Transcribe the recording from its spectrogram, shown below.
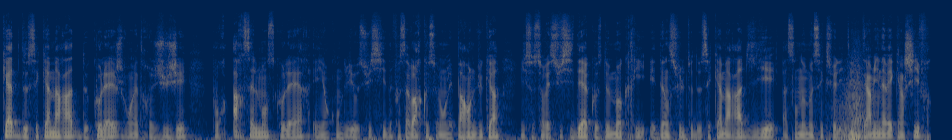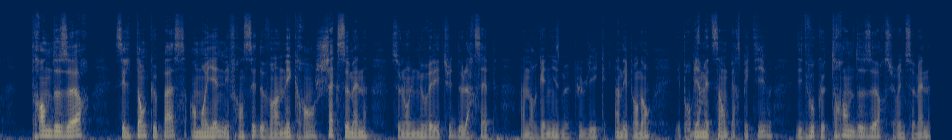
Quatre de ses camarades de collège vont être jugés pour harcèlement scolaire ayant conduit au suicide. Il faut savoir que selon les parents de Lucas, il se serait suicidé à cause de moqueries et d'insultes de ses camarades liées à son homosexualité. On termine avec un chiffre, 32 heures, c'est le temps que passent en moyenne les Français devant un écran chaque semaine, selon une nouvelle étude de l'ARCEP, un organisme public indépendant. Et pour bien mettre ça en perspective, dites-vous que 32 heures sur une semaine,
